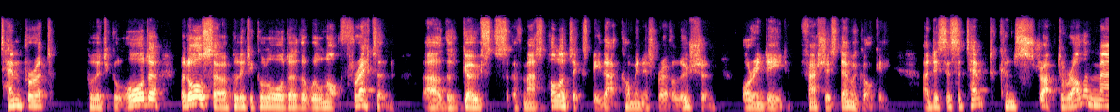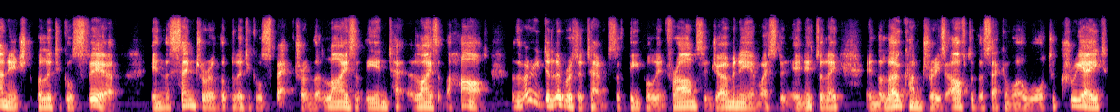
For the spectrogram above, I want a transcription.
temperate political order, but also a political order that will not threaten uh, the ghosts of mass politics, be that communist revolution or indeed fascist demagoguery. And it's this attempt to construct a rather managed political sphere in the center of the political spectrum that lies at the lies at the heart of the very deliberate attempts of people in France, in Germany, in Western, in Italy, in the Low Countries after the Second World War to create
